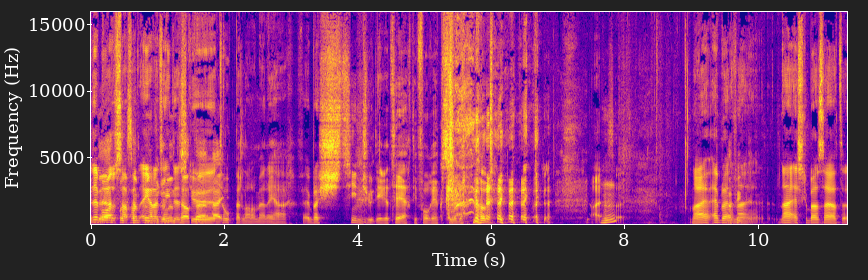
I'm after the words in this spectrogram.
det, er bra du for at jeg hadde tenkt jeg skulle jeg- ta opp et eller annet med deg her. For jeg ble sinnssykt irritert i forrige episode. Når du, nei, altså. Nei, jeg ble Jeg fikk- nei, nei, jeg skal bare si at Nei,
